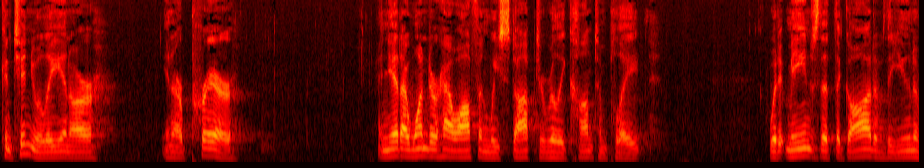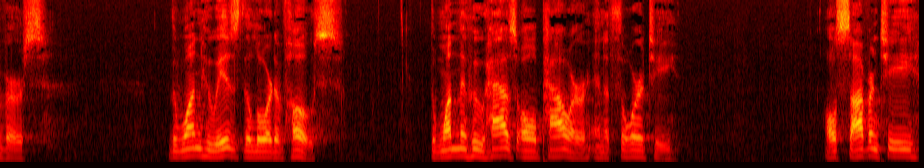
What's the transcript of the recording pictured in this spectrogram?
continually in our in our prayer. And yet, I wonder how often we stop to really contemplate what it means that the God of the universe, the one who is the Lord of hosts, the one who has all power and authority, all sovereignty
